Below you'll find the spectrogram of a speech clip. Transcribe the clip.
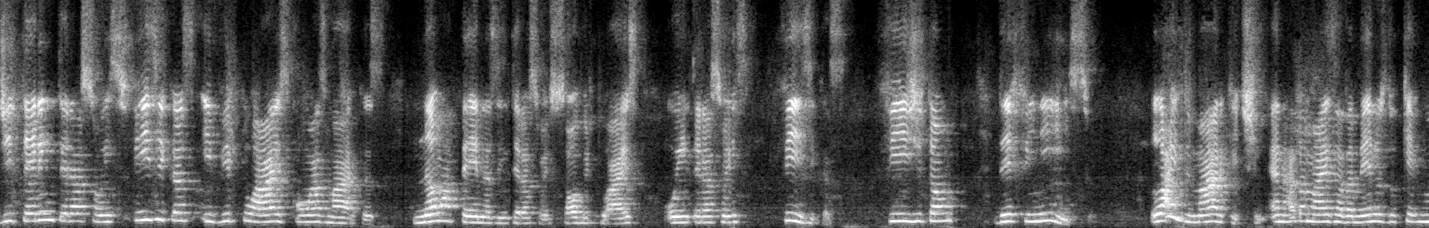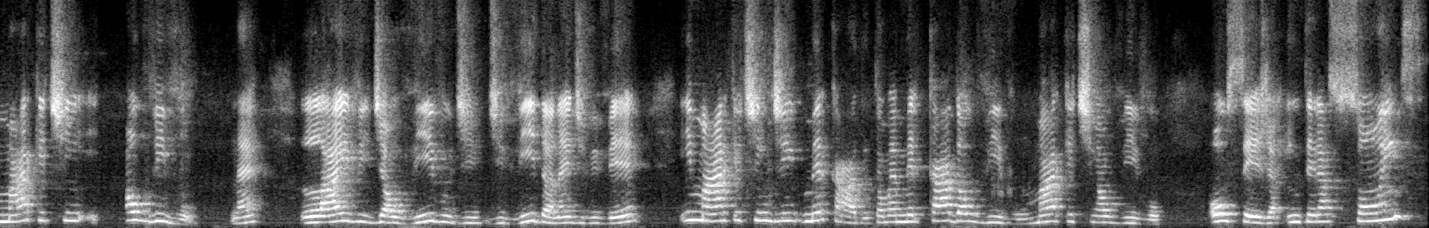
de ter interações físicas e virtuais com as marcas, não apenas interações só virtuais ou interações físicas. Digital define isso. Live marketing é nada mais, nada menos do que marketing ao vivo, né? Live de ao vivo, de, de vida, né? De viver, e marketing de mercado. Então, é mercado ao vivo, marketing ao vivo. Ou seja, interações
